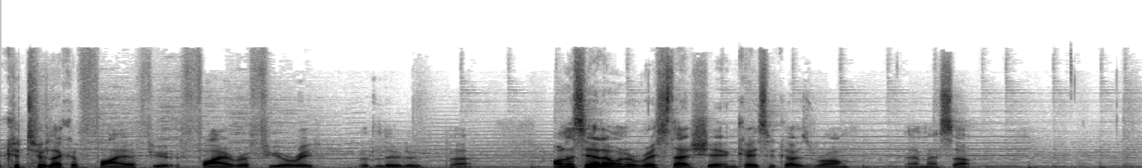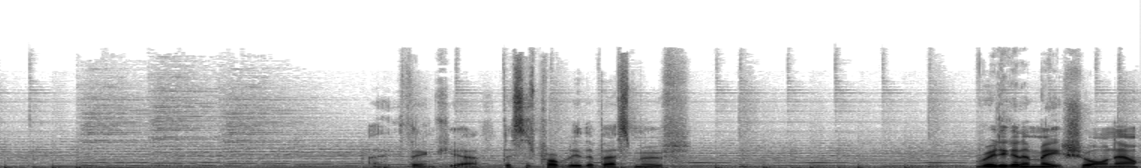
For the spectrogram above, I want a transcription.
We could do like a fire, fu fire of fury with Lulu, but honestly, I don't want to risk that shit in case it goes wrong. I mess up. I think, yeah, this is probably the best move. Really going to make sure now.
